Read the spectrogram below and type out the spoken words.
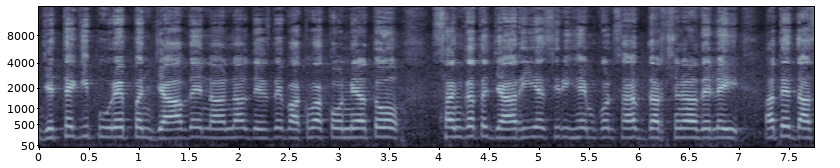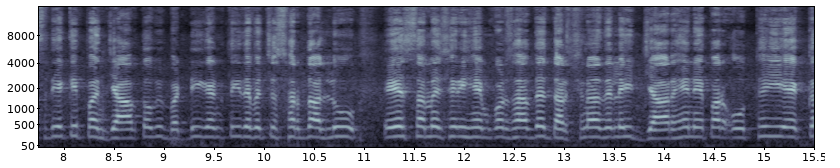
ਜਿੱਥੇ ਕਿ ਪੂਰੇ ਪੰਜਾਬ ਦੇ ਨਾਲ ਨਾਲ ਦੇਸ਼ ਦੇ ਵੱਖ-ਵੱਖ ਕੋਨਿਆਂ ਤੋਂ ਸੰਗਤ ਜਾ ਰਹੀ ਹੈ ਸ੍ਰੀ ਹੇਮਕੁੰਟ ਸਾਹਿਬ ਦਰਸ਼ਨਾਂ ਦੇ ਲਈ ਅਤੇ ਦੱਸਦੀ ਦਈਏ ਕਿ ਪੰਜਾਬ ਤੋਂ ਵੀ ਵੱਡੀ ਗਿਣਤੀ ਦੇ ਵਿੱਚ ਸ਼ਰਧਾਲੂ ਇਸ ਸਮੇਂ ਸ੍ਰੀ ਹੇਮਕੁੰਟ ਸਾਹਿਬ ਦੇ ਦਰਸ਼ਨਾਂ ਦੇ ਲਈ ਜਾ ਰਹੇ ਨੇ, ਪਰ ਉੱਥੇ ਹੀ ਇੱਕ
